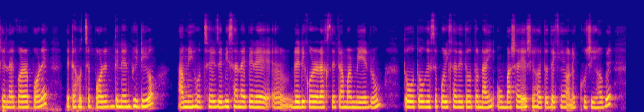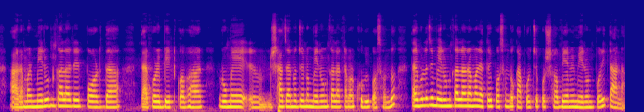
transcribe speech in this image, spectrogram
সেলাই করার পরে, এটা হচ্ছে পরের দিনের ভিডিও আমি হচ্ছে ওই যে বিছানায় পেরে রেডি করে রাখছি, এটা আমার মেয়ের রুম তো ও তো গেছে পরীক্ষা দিতেও তো নাই। ও বাসায় এসে হয়তো দেখে অনেক খুশি হবে। আর আমার মেরুন কালারের পর্দা, তারপরে বেড কভার রুমে সাজানোর জন্য মেরুন কালারটা আমার খুবই পছন্দ। তাই বলে যে মেরুন কালার আমার এতই পছন্দ কাপড় চোপড় সবই আমি মেরুন পরি, তা না।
